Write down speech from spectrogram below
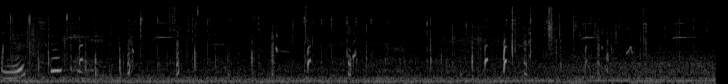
Okay.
